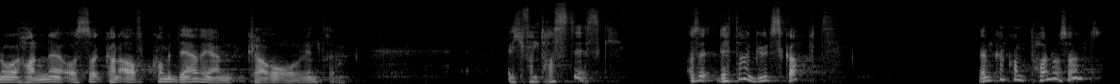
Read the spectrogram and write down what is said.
noe hanne, og så kan avkommet der igjen klare å overvintre. Er det ikke fantastisk? Altså, Dette har Gud skapt. Hvem kan komme på noe sånt?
